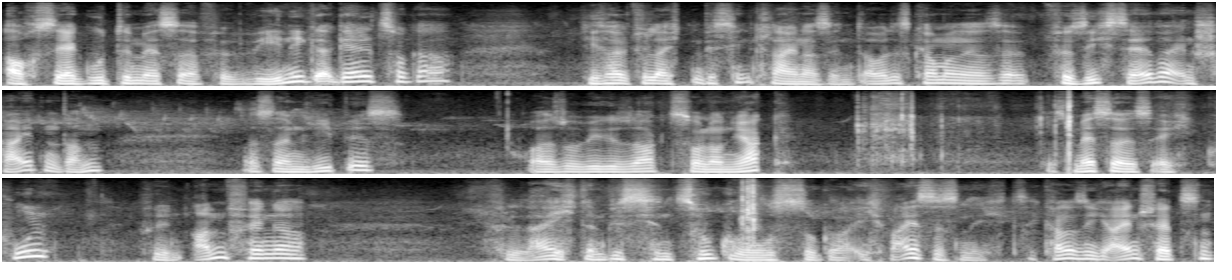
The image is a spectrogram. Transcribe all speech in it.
auch sehr gute Messer für weniger Geld sogar, die halt vielleicht ein bisschen kleiner sind. Aber das kann man ja für sich selber entscheiden dann, was einem lieb ist. Also wie gesagt, Soloniac. Das Messer ist echt cool für den Anfänger. Vielleicht ein bisschen zu groß sogar. Ich weiß es nicht. Ich kann es nicht einschätzen.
